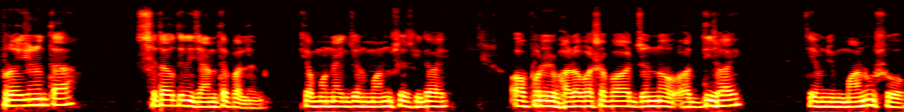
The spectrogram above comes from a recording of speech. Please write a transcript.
প্রয়োজনীয়তা সেটাও তিনি জানতে পারলেন। কেমন একজন মানুষের হৃদয় অপরের ভালোবাসা পাওয়ার জন্য অধীর হয়, তেমনি মানুষও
